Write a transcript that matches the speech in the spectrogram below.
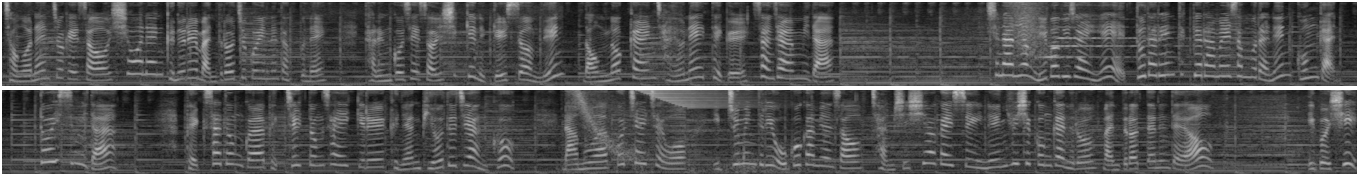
정원 한쪽에서 시원한 그늘을 만들어주고 있는 덕분에 다른 곳에선 쉽게 느낄 수 없는 넉넉한 자연의 혜택을 선사합니다. 친화명 리버뷰자이의 또 다른 특별함을 선물하는 공간 또 있습니다. 백사동과 백칠동 사이길을 그냥 비워두지 않고 나무와 꽃을 채워 입주민들이 오고 가면서 잠시 쉬어갈 수 있는 휴식 공간으로 만들었다는데요. 이곳이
